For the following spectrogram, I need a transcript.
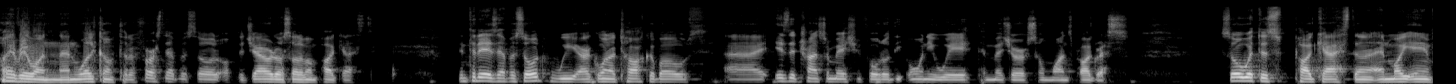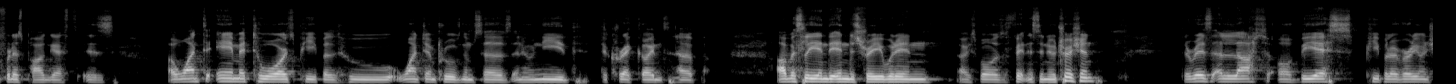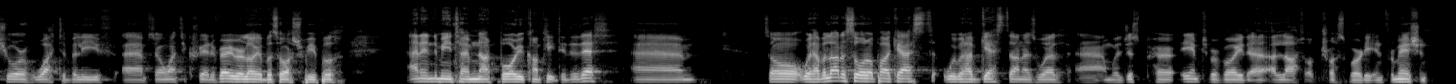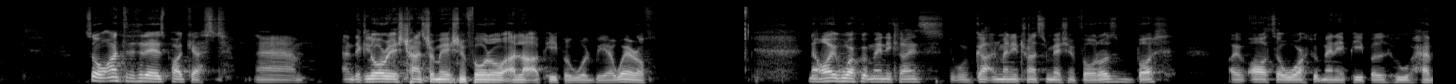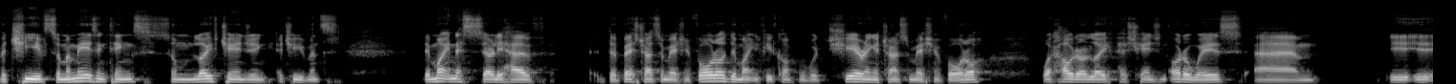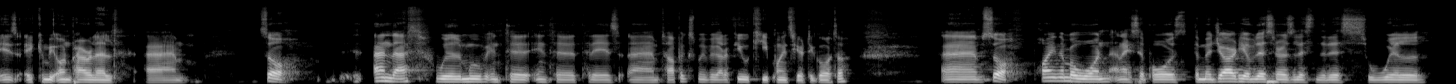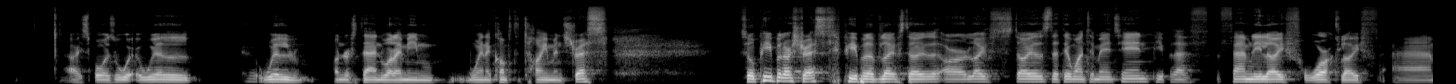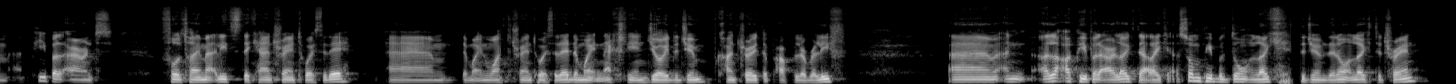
Hi, everyone, and welcome to the first episode of the Jared O'Sullivan podcast. In today's episode, we are going to talk about uh, is a transformation photo the only way to measure someone's progress? So, with this podcast, uh, and my aim for this podcast is I want to aim it towards people who want to improve themselves and who need the correct guidance and help. Obviously, in the industry within, I suppose, fitness and nutrition, there is a lot of BS. People are very unsure of what to believe. Um, so I want to create a very reliable source for people. And in the meantime, not bore you completely to death. Um, so we'll have a lot of solo podcasts. We will have guests on as well. Uh, and we'll just per- aim to provide a, a, lot of trustworthy information. So on to today's podcast. Um, and the glorious transformation photo a lot of people would be aware of. Now, I've worked with many clients. We've gotten many transformation photos, but I've also worked with many people who have achieved some amazing things, some life changing achievements. They might necessarily have the best transformation photo, they mightn't feel comfortable with sharing a transformation photo, but how their life has changed in other ways um, is it can be unparalleled. Um, so, and that we'll move into into today's um, topics. We've got a few key points here to go to. Um, so point number one, and I suppose the majority of listeners listen to this will, I suppose, will will understand what I mean when it comes to time and stress. So people are stressed. People have lifestyle or lifestyles that they want to maintain. People have family life, work life, um, and people aren't full time athletes. They can't train twice a day. Um, they mightn't want to train twice a day. They mightn't actually enjoy the gym, contrary to popular belief. Um, and a lot of people are like that. Like some people don't like the gym, they don't like to train.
